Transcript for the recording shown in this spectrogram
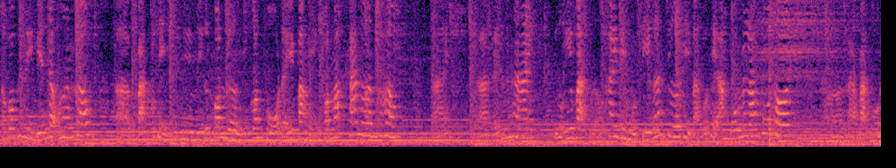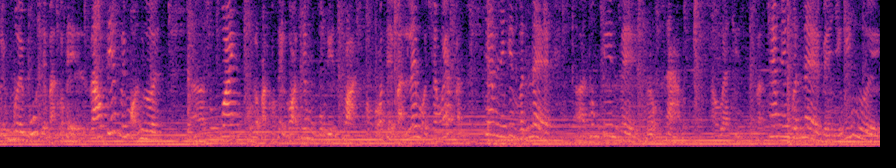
Nó có cái gì biến động hơn không? À, bạn có thể nhìn những cái con đường những con phố đấy bằng những con mắt khác hơn không? Đấy à, cái thứ hai ví dụ như bạn thay vì một tiếng ăn trưa thì bạn có thể ăn 45 phút thôi. Ờ, là bạn có đến 10 phút để bạn có thể giao tiếp với mọi người à, xung quanh hoặc là bạn có thể gọi thêm một cuộc điện thoại hoặc có thể bạn lên một trang web xem những cái vấn đề uh, thông tin về bất động sản hoặc là chỉ bạn xem những vấn đề về những cái người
